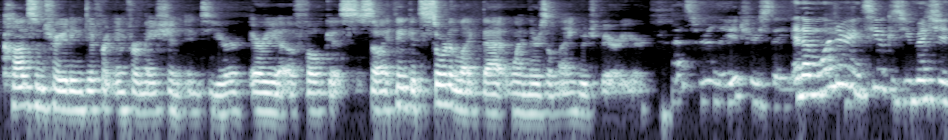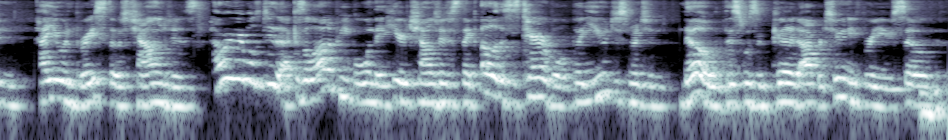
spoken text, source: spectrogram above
concentrating different information into your area of focus. So I think it's sort of like that when there's a language barrier. That's really interesting. And I'm wondering too, because you mentioned how you embrace those challenges. How are you able to do that? Because a lot of people, when they hear challenges, just think, oh, this is terrible. But you just mentioned, no, this was a good opportunity for you. So. Mm-hmm.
